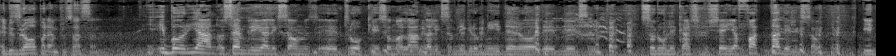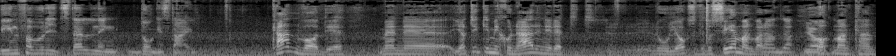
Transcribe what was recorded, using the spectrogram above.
Är du bra på den processen? i i början och sen blir jag liksom eh, tråkig som alla andra liksom. Ligger och gnider och det blir liksom inte så roligt kanske för sig. Jag fattar det liksom. I din favoritställning Doggy Style? Kan vara det. Men eh, jag tycker missionären är rätt rolig också för då ser man varandra. Ja. Och man kan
